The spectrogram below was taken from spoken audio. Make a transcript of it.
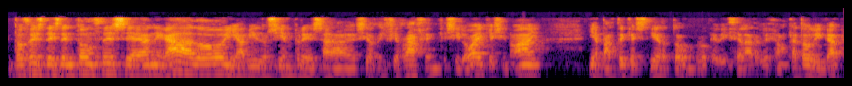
Entonces, desde entonces se ha negado y ha habido siempre esa, ese rifirrafe en que si lo hay, que si no hay. Y aparte que es cierto, lo que dice la religión católica,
